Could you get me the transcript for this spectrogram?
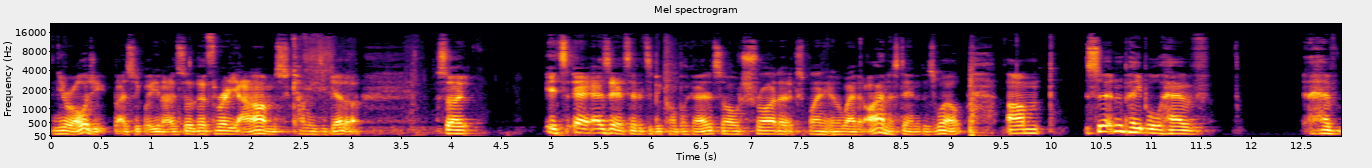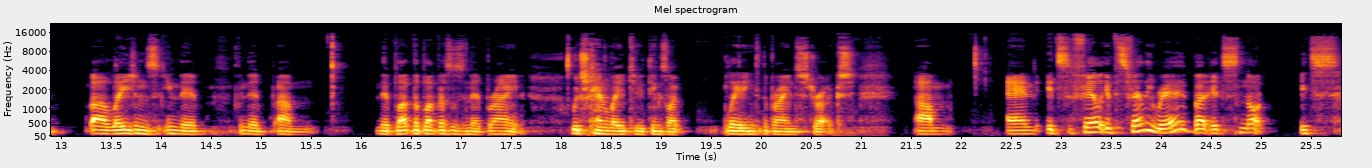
neurology. Basically, you know, so the three arms coming together. So it's as Ed said, it's a bit complicated, so I'll try to explain it in a way that I understand it as well. Um, certain people have have uh, lesions in their in their um, their blood the blood vessels in their brain, which can lead to things like bleeding to the brain, strokes, um, and it's fairly it's fairly rare, but it's not it's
